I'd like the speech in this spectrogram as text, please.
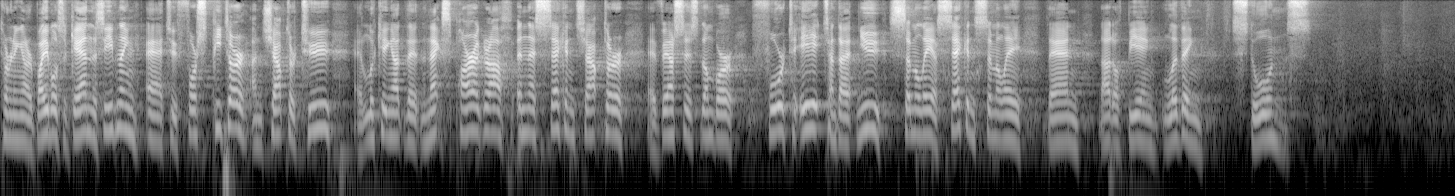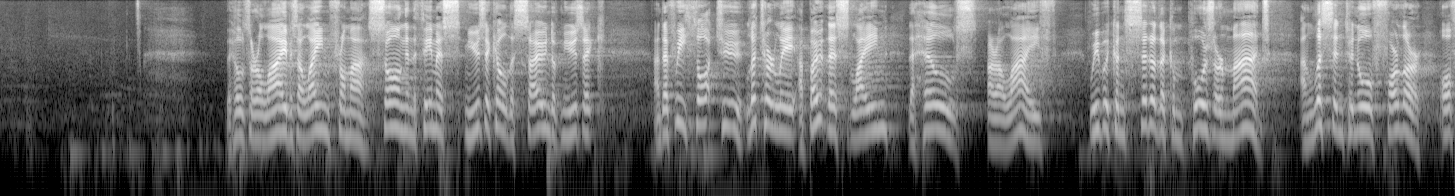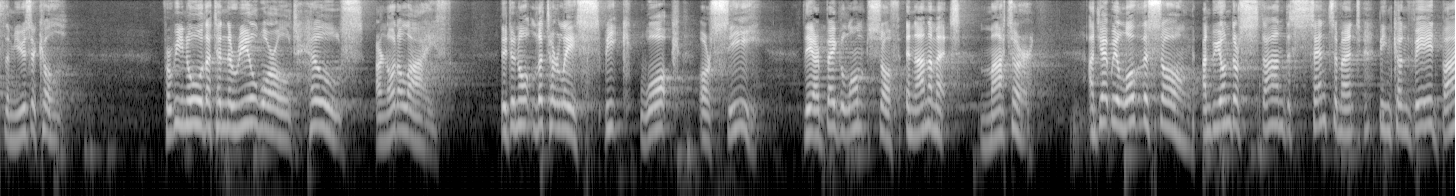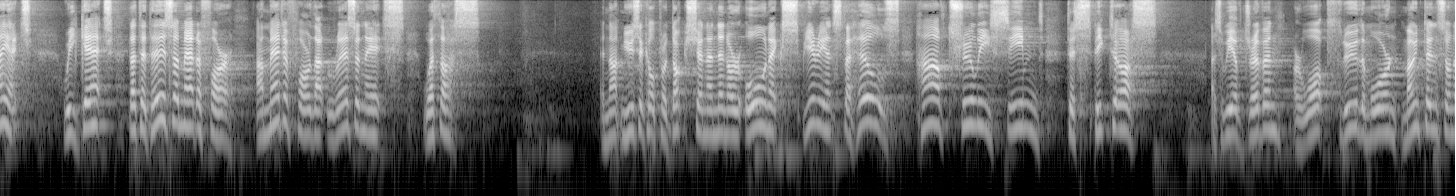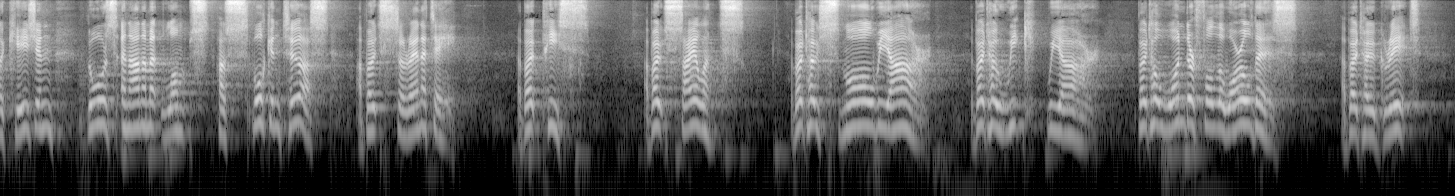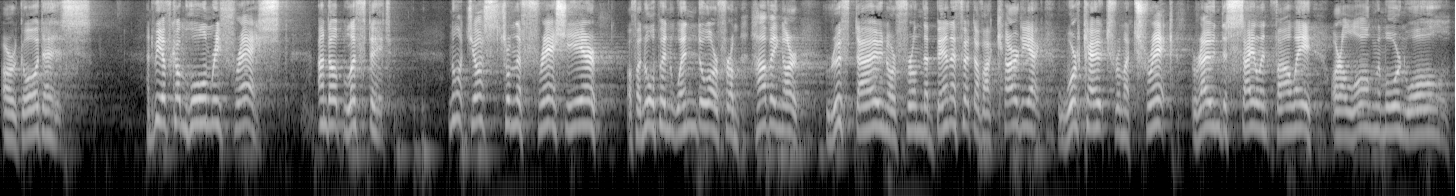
Turning our Bibles again this evening uh, to 1 Peter and chapter 2, uh, looking at the, the, next paragraph in this second chapter, uh, verses number 4 to 8, and a new simile, a second simile, then that of being living stones. The hills are alive is a line from a song in the famous musical, The Sound of Music. And if we thought too literally about this line, the hills are alive, we would consider the composer mad and listen to no further of the musical. For we know that in the real world, hills are not alive. They do not literally speak, walk, or see. They are big lumps of inanimate matter. And yet we love the song and we understand the sentiment being conveyed by it. We get that it is a metaphor a metaphor that resonates with us. In that musical production and in our own experience, the hills have truly seemed to speak to us. As we have driven or walked through the mountains on occasion, those inanimate lumps have spoken to us about serenity, about peace, about silence, about how small we are, about how weak we are, about how wonderful the world is, about how great our God is. And we have come home refreshed and uplifted, not just from the fresh air of an open window or from having our roof down or from the benefit of a cardiac workout from a trek round the silent valley or along the Mourne Wall,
